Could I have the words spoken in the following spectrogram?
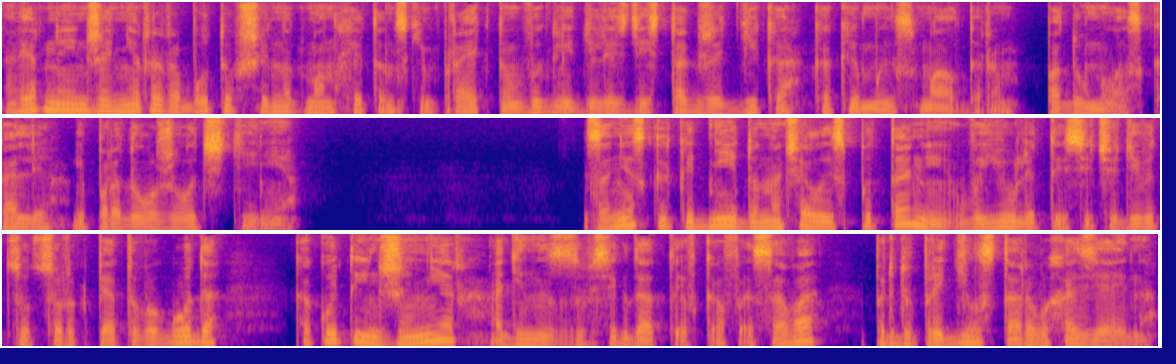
Наверное, инженеры, работавшие над Манхэттенским проектом, выглядели здесь так же дико, как и мы с Малдером, подумала Скалли и продолжила чтение. За несколько дней до начала испытаний в июле 1945 года какой-то инженер, один из завсегдатаев кафе «Сова», предупредил старого хозяина.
